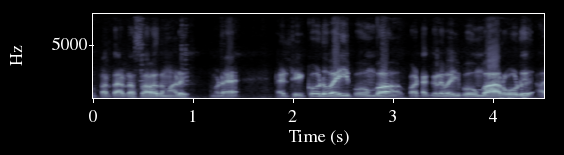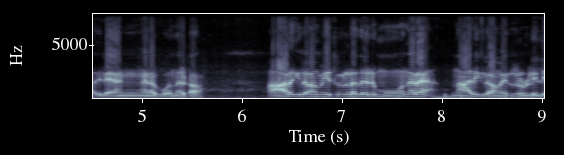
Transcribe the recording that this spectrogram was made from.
അപ്പുറത്താട്ടോ സ്വാഗതമാട്. നമ്മുടെ എട്രിക്കോട് വഴി പോകുമ്പോൾ കോട്ടക്കൽ വഴി പോകുമ്പോൾ ആ റോഡ് അതിലേ അങ്ങനെ പോകുന്നത് കേട്ടോ ആറ് കിലോമീറ്റർ ഉള്ളത് ഒരു മൂന്നര നാല് കിലോമീറ്ററിന്റെ ഉള്ളിൽ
